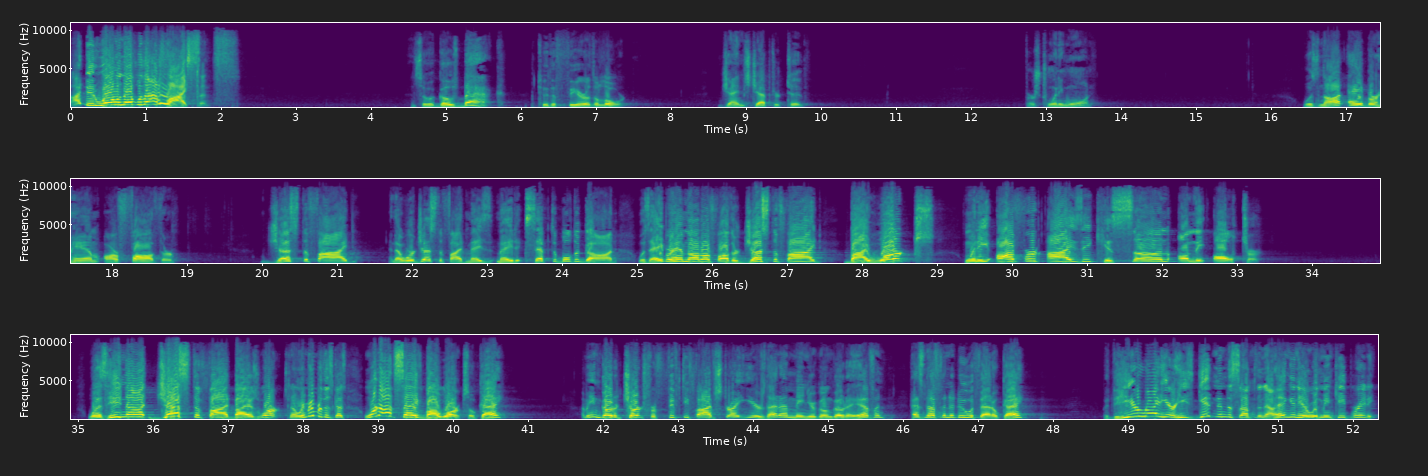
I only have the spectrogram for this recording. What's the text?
I did well enough without a license. And so it goes back to the fear of the Lord. James chapter 2, verse 21. Was not Abraham our father justified and that word justified, made acceptable to God, was Abraham not our father justified by works when he offered Isaac his son on the altar? Was he not justified by his works? Now remember this, guys. We're not saved by works, okay? I mean, go to church for 55 straight years. That doesn't mean you're going to go to heaven. Has nothing to do with that, okay? But here, right here, he's getting into something. Now hang in here with me and keep reading.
